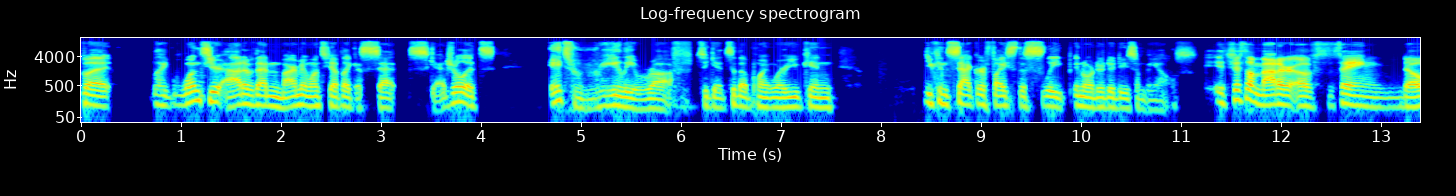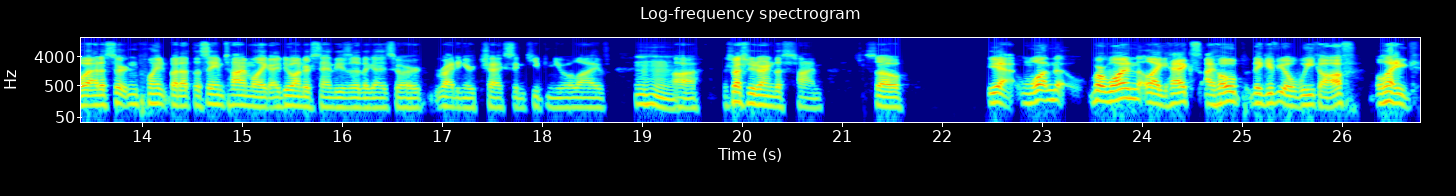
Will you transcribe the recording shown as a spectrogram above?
But like once you're out of that environment once you have like a set schedule it's it's really rough to get to the point where you can you can sacrifice the sleep in order to do something else. It's just a matter of saying no at a certain point but at the same time like i do understand these are the guys who are writing your checks and keeping you alive mm-hmm. uh especially during this time. So yeah one for one like hex i hope they give you a week off. Like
